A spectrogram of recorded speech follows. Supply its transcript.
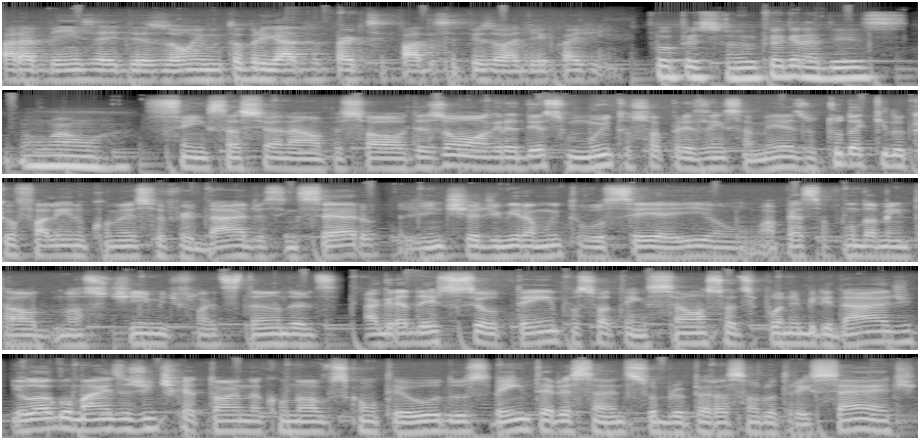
Parabéns aí, Deson, e muito obrigado por participar desse episódio aí com a gente. Pô, pessoal, eu que agradeço. É uma honra. Sensacional, pessoal. Deson, agradeço muito a sua presença mesmo. Tudo aquilo que eu falei no começo é verdade, é sincero. A gente admira muito você aí, uma peça fundamental do nosso time de Flight Standards. Agradeço o seu tempo, a sua atenção, a sua disponibilidade. E logo mais a gente retorna com novos conteúdos bem interessantes sobre a operação do 37,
